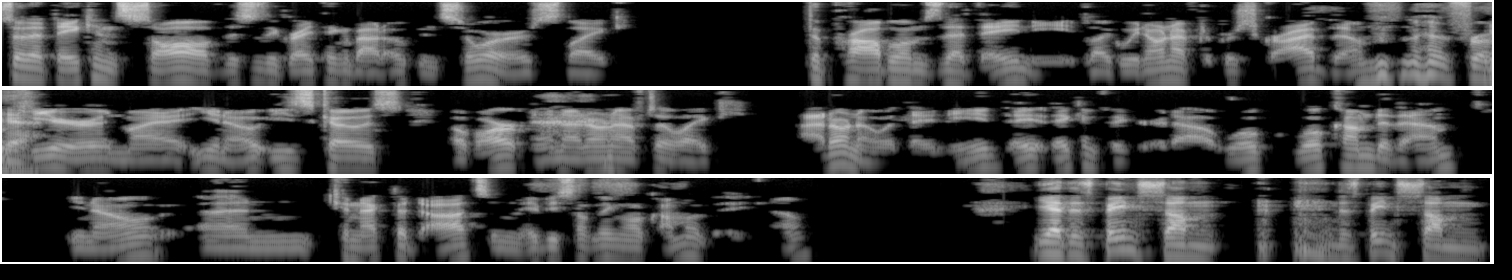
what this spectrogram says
so that they can solve. This is the great thing about open source, like the problems that they need. Like we don't have to prescribe them from Yeah. here in my, you know, East Coast apartment. I don't have to like, I don't know what they need. They, they can figure it out. We'll, we'll come to them, you know, and connect the dots and maybe something will come of it, you know? Yeah, there's been some there's been some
